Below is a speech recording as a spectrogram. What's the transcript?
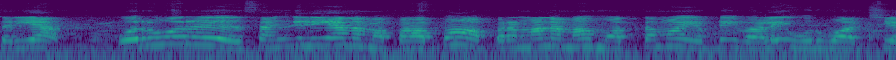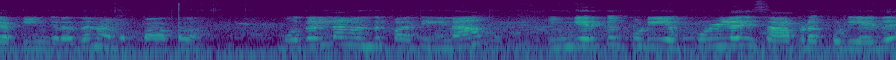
சரியா? ஒரு ஒரு சங்கிலியா நம்ம பார்ப்போம். அப்புறமா நம்ம மொத்தமா எப்படி வலை உருவாச்சு அப்படிங்கிறத நம்ம பார்க்கலாம். முதல்ல வந்து பாத்தீங்கன்னா இங்க இருக்கக்கூடிய புல்லை சாப்பிடக்கூடியது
